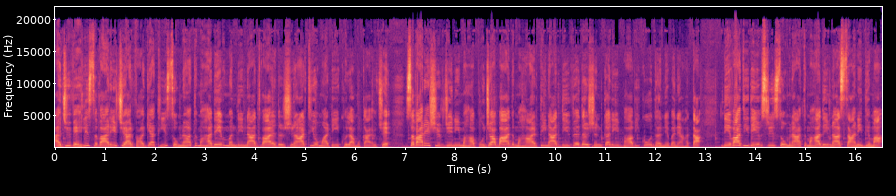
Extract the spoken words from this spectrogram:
આજે વહેલી સવારે ચાર વાગ્યાથી સોમનાથ મહાદેવ મંદિરના દ્વાર દર્શનાર્થીઓ માટે ખુલ્લા મુકાયો છે. સવારે શિવજીની મહાપૂજા બાદ મહાઆરતીના દિવ્ય દર્શન કરી ભાવિકો ધન્ય બન્યા હતા. દેવાધિદેવ શ્રી સોમનાથ મહાદેવના સાનિધ્યમાં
